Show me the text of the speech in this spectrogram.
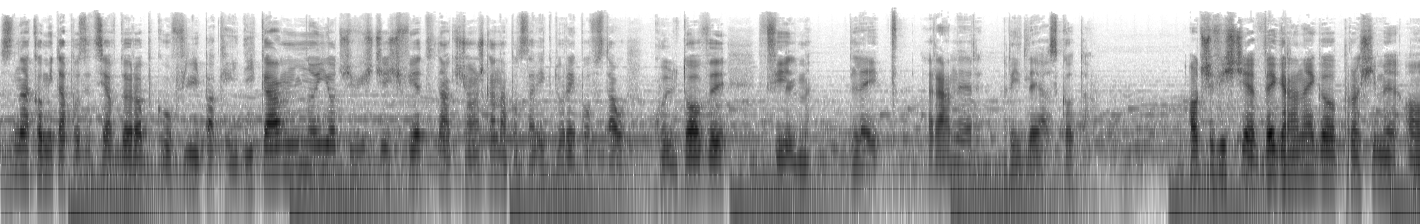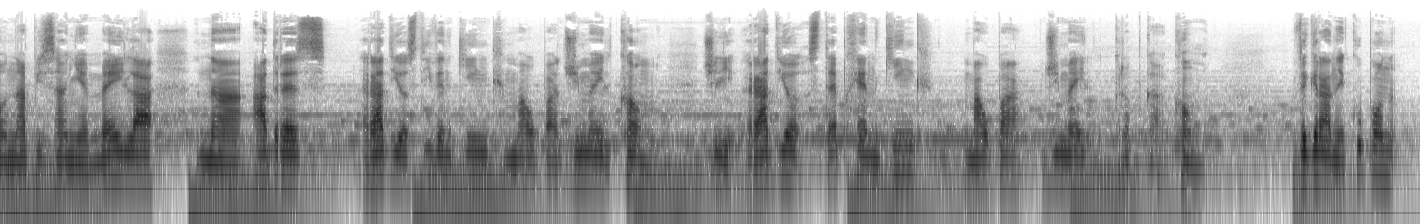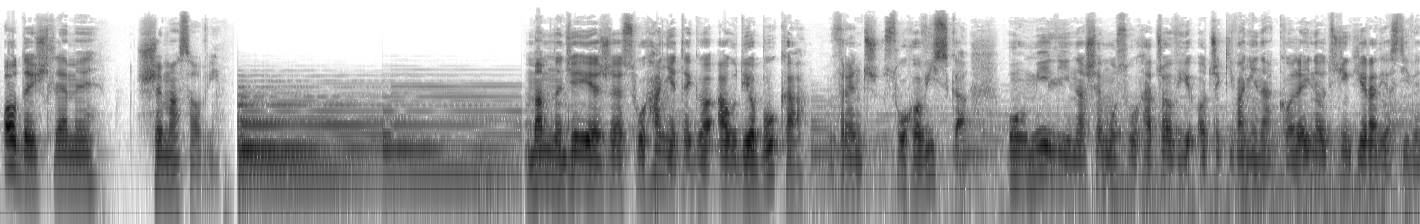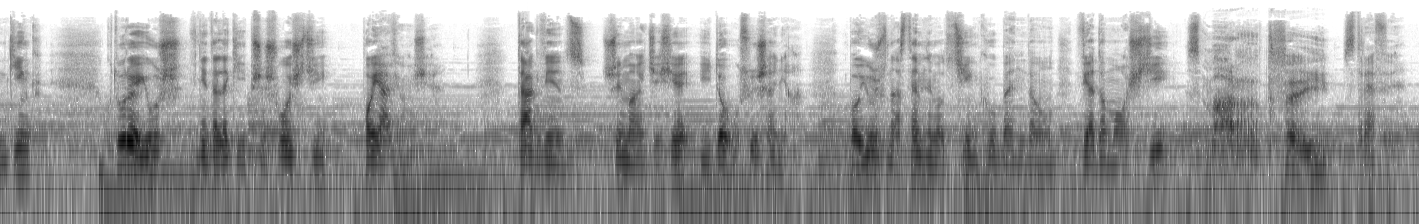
znakomita pozycja w dorobku Filipa K. Dicka, no i oczywiście świetna książka, na podstawie której powstał kultowy film Blade Runner Ridleya Scotta. Oczywiście wygranego prosimy o napisanie maila na adres radiostephenking@gmail.com, czyli radio gmail.com. Wygrany kupon odeślemy Szymasowi. Mam nadzieję, że słuchanie tego audiobooka, wręcz słuchowiska, umili naszemu słuchaczowi oczekiwanie na kolejne odcinki Radia Stephen King, które już w niedalekiej przyszłości pojawią się. Tak więc trzymajcie się i do usłyszenia, bo już w następnym odcinku będą wiadomości z martwej strefy.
